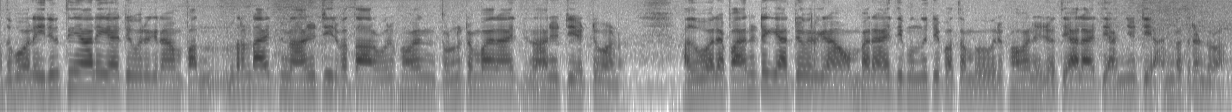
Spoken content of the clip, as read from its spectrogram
അതുപോലെ ഇരുപത്തിനാല് ക്യാരറ്റ് ഒരു ഗ്രാം പന്ത്രണ്ടായിരത്തി നാനൂറ്റി ഇരുപത്തി ആറ് ഒരു ഭവൻ തൊണ്ണൂറ്റൊമ്പതിനായിരത്തി നാനൂറ്റി എട്ടുമാണ്. അതുപോലെ പതിനെട്ട് ക്യാരറ്റ് ഒരു ഗ്രാം ഒമ്പതിനായിരത്തി മുന്നൂറ്റി പത്തൊമ്പത് ഒരു ഭവൻ എഴുപത്തിനാലായിരത്തി അഞ്ഞൂറ്റി അൻപത്തിരണ്ടുമാണ്.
